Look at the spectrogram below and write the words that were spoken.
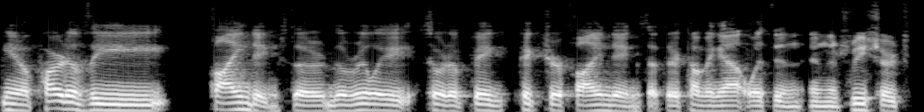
you know, part of the findings, the, the really sort of big picture findings that they're coming out with in, in this research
